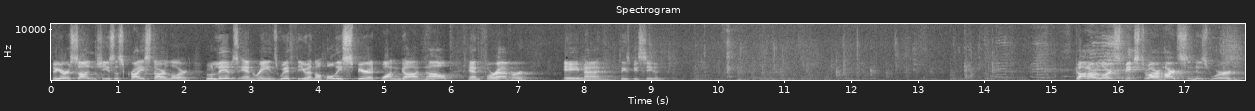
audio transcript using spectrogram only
Through your Son, Jesus Christ our Lord, who lives and reigns with you and the Holy Spirit, one God, now and forever. Amen. Please be seated. God our Lord speaks to our hearts in his word.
